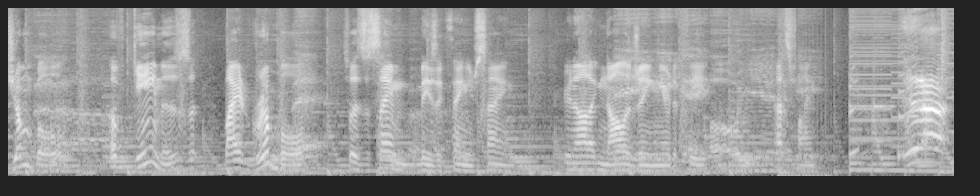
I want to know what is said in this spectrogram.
jumble of gamers by Dribble. So it's the same basic thing you're saying. You're not acknowledging your defeat. That's fine. Ugh.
